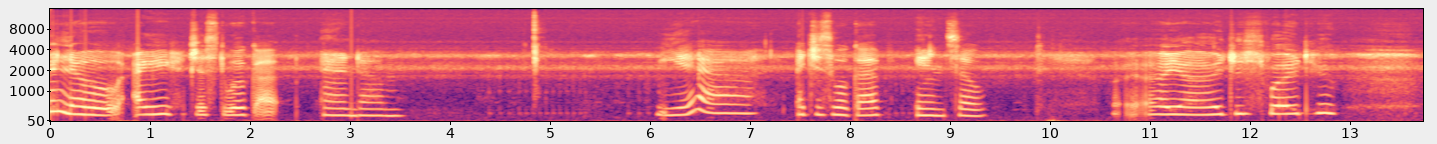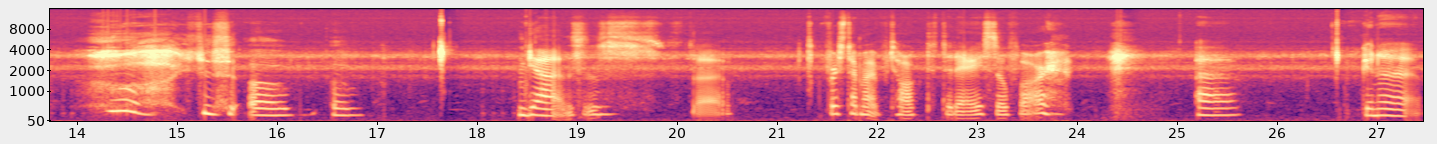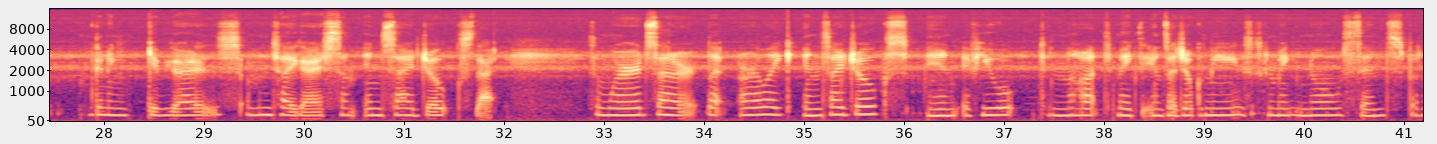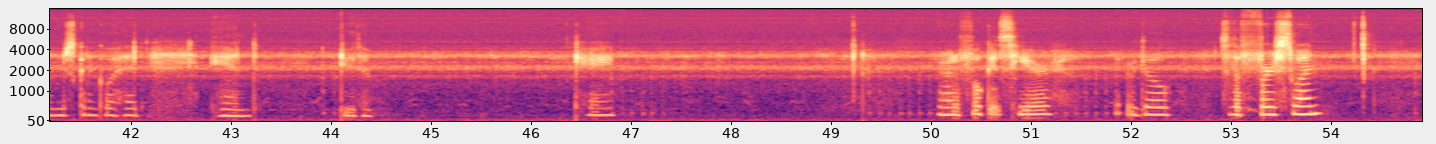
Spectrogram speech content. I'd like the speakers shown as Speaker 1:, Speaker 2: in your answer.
Speaker 1: Hello, I just woke up and um yeah, I just woke up and so I uh, I just wanted to just um um yeah, this is the first time I've talked today so far. uh gonna I'm gonna give you guys I'm gonna tell you guys some inside jokes that some words that are that are like inside jokes. And if you did not make the inside joke with me this is gonna make no sense but I'm just gonna go ahead and do them. Okay. I'm to focus here. There we go. So the first one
